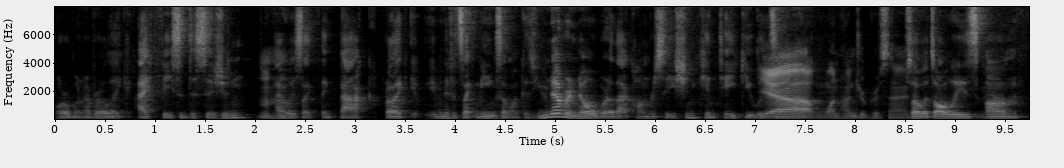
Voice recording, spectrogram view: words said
or whenever like i face a decision Mm-hmm. i always like think back or like even if it's like meeting someone because you never know where that conversation can take you with someone Yeah, one hundred percent. so it's always, um,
